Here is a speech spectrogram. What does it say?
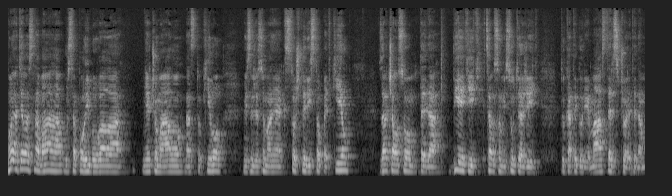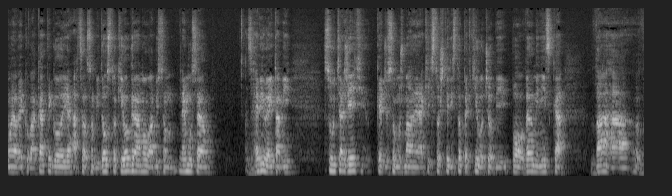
Moja telesná váha už sa pohybovala niečo málo nad 100 kg. Myslím, že som mal nejak 104-105 kg. Začal som teda dietiť, chcel som ísť súťažiť do kategórie Masters, čo je teda moja veková kategória a chcel som byť do 100 kg, aby som nemusel s heavyweightami súťažiť, keďže som už mal nejakých 104-105 kg, čo by bolo veľmi nízka váha v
